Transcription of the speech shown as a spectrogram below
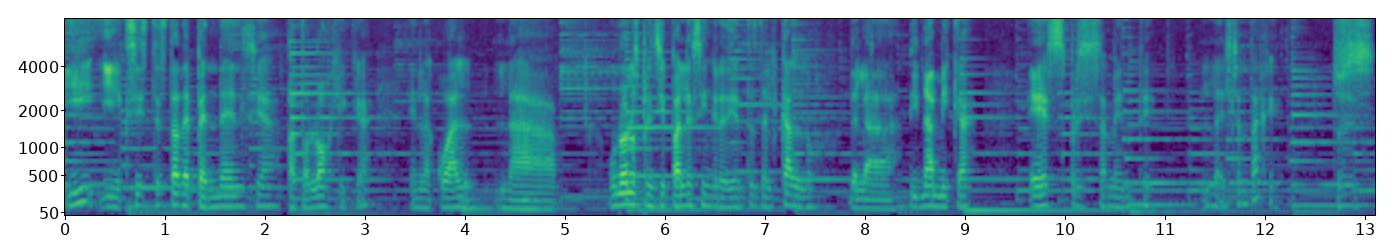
Y, y existe esta dependencia patológica en la cual la, uno de los principales ingredientes del caldo, de la dinámica, es precisamente el chantaje. Entonces,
